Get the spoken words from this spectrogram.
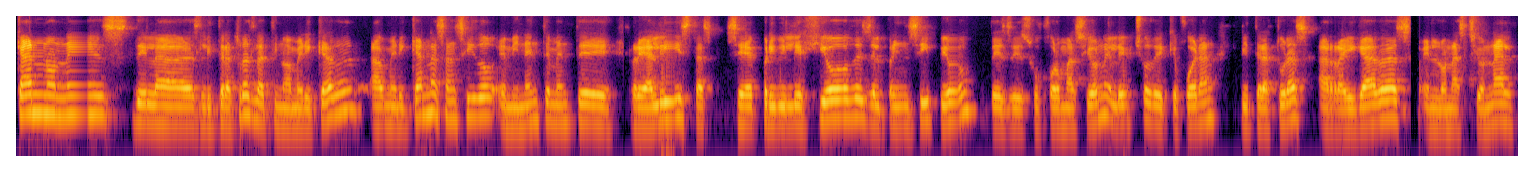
cánones de las literaturas latinoamericanas americanas han sido eminentemente realistas. Se privilegió desde el principio, desde su formación, el hecho de que fueran literaturas arraigadas en lo nacional.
